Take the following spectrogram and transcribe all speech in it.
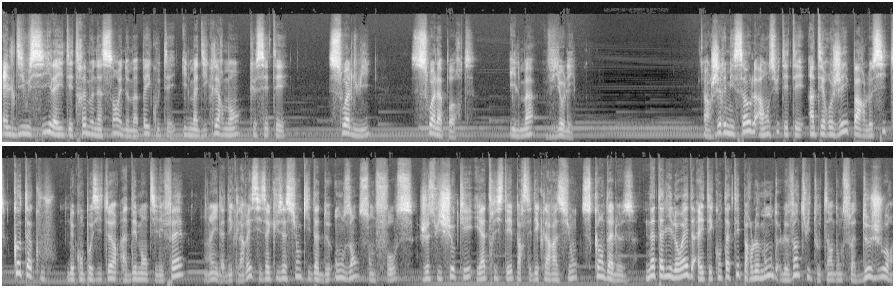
elle dit aussi il a été très menaçant et ne m'a pas écouté. Il m'a dit clairement que c'était soit lui, soit la porte. Il m'a violé. Alors Jérémy Saul a ensuite été interrogé par le site Kotaku. Le compositeur a démenti les faits, il a déclaré Ces accusations qui datent de 11 ans sont fausses. Je suis choqué et attristé par ces déclarations scandaleuses. Nathalie Loed a été contactée par Le Monde le 28 août, hein, donc soit deux jours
